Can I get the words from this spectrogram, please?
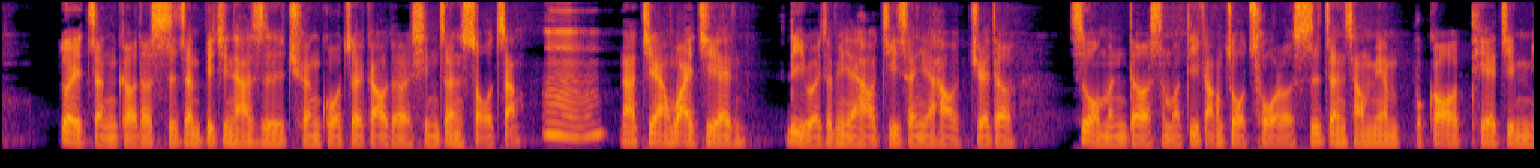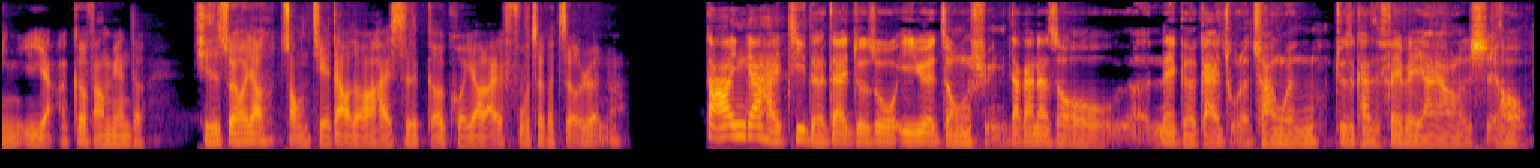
对整个的施政，毕竟他是全国最高的行政首长。嗯，那既然外界立委这边也好，基层也好，觉得是我们的什么地方做错了，施政上面不够贴近民意啊，各方面的。其实最后要总结到的话，还是葛奎要来负这个责任呢、啊。大家应该还记得，在就是说一月中旬，大概那时候，呃，那个改组的传闻就是开始沸沸扬扬的时候，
